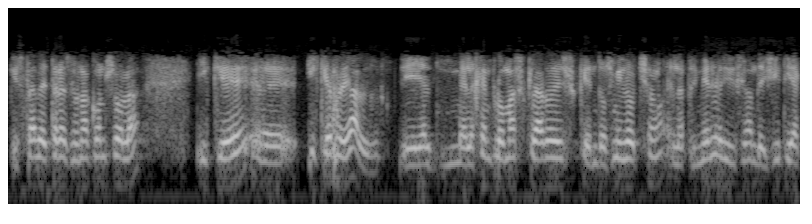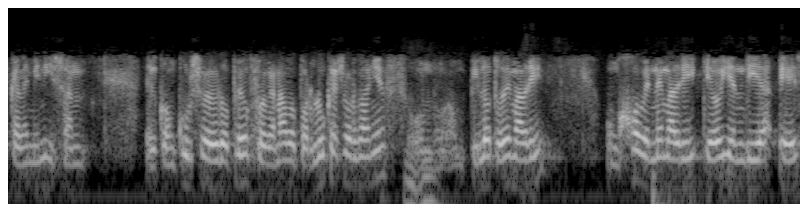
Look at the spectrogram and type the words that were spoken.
que está detrás de una consola y que, eh, y que es real. Y el, el, ejemplo más claro es que en 2008, en la primera edición de GT Academy Nissan, el concurso europeo fue ganado por Lucas Ordóñez, un, un piloto de Madrid, un joven de Madrid que hoy en día es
